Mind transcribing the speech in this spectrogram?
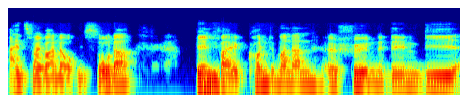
ein, zwei waren da auch nicht so da. Auf jeden mhm. Fall konnte man dann äh, schön den die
